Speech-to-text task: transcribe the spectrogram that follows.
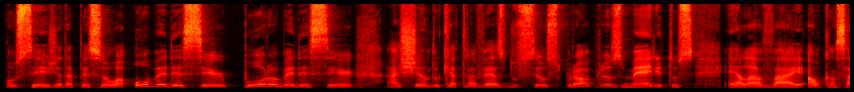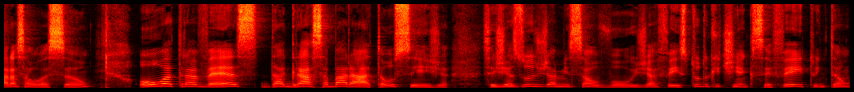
ou seja, da pessoa obedecer por obedecer, achando que através dos seus próprios méritos ela vai alcançar a salvação, ou através da graça barata, ou seja, se Jesus já me salvou e já fez tudo o que tinha que ser feito, então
